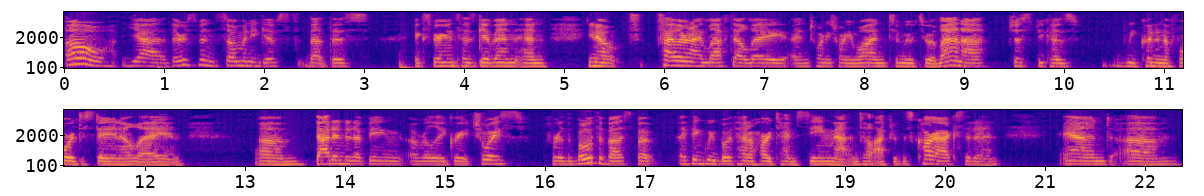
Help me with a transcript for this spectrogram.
Oh yeah, there's been so many gifts that this experience has given. And, you know, Tyler and I left LA in 2021 to move to Atlanta just because we couldn't afford to stay in LA. And, um, that ended up being a really great choice for the both of us, but I think we both had a hard time seeing that until after this car accident. And, um,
